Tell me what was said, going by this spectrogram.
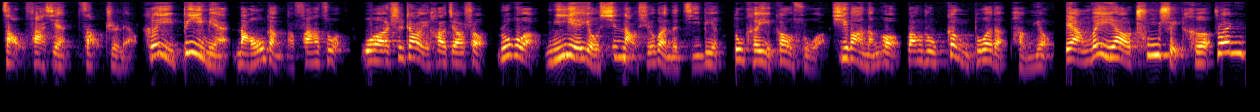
早发现早治疗，可以避免脑梗的发作。我是赵宇浩教授，如果你也有心脑血管的疾病，都可以告诉我，希望能够帮助更多的朋友。两味药冲水喝，专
